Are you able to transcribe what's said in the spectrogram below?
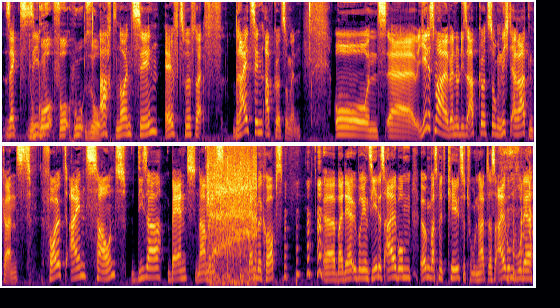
6, Du 7, go fo hu so. 8, 9, 10, 11, 12, 13, 13 Abkürzungen. Und äh, jedes Mal, wenn du diese Abkürzung nicht erraten kannst, folgt ein Sound dieser Band namens Cannibal Corpse, äh, bei der übrigens jedes Album irgendwas mit Kill zu tun hat. Das Album, wo der,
